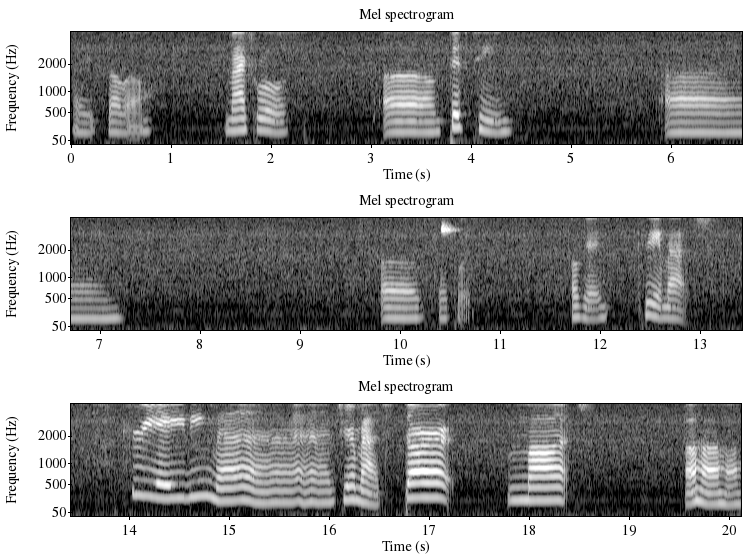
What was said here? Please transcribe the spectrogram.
Wait, solo. Match rules. Um, 15. Um. Uh, place. Okay, create match. Creating match. Your match. Start match. Uh. Uh-huh.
